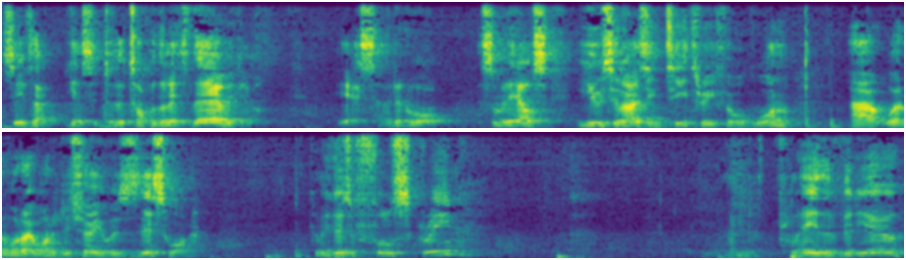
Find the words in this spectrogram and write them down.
See if that gets it to the top of the list. There we go. Yes, I don't know what somebody else utilizing T341 uh, when what I wanted to show you was this one. Can we go to full screen? And play the video.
